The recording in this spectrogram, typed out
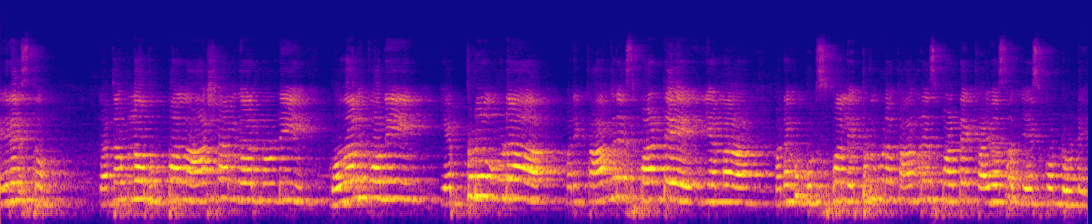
ఎగరేస్తాం. గతంలో ముప్పాల ఆశాల్ గారి నుండి మొదలుకొని ఎప్పుడూ కూడా మరి కాంగ్రెస్ పార్టీ ఇవాళ మనకు మున్సిపల్ ఎప్పుడు కూడా కాంగ్రెస్ పార్టీ కైవసం చేసుకుంటుండే.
